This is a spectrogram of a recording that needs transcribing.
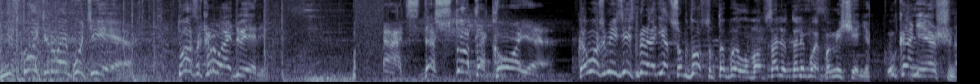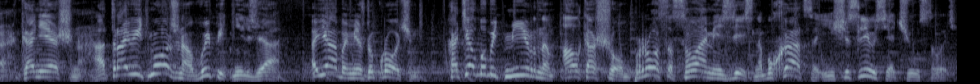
Не стойте на моем пути! Кто закрывает дверь? Блять, да что такое? Кого же мне здесь переодеться, чтобы доступ-то был в абсолютно любое помещение? Ну, конечно, конечно. Отравить можно, выпить нельзя. А я бы, между прочим, хотел бы быть мирным алкашом. Просто с вами здесь набухаться и счастливо себя чувствовать.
